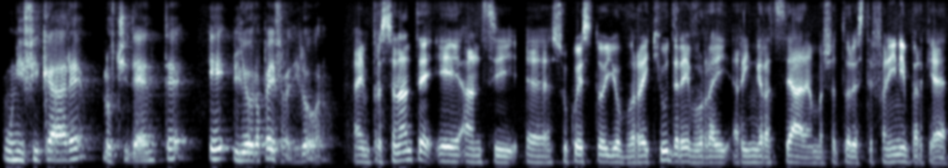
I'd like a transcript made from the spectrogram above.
unificare l'Occidente e gli europei fra di loro. È impressionante e anzi eh, su questo io vorrei chiudere e vorrei ringraziare l'ambasciatore Stefanini perché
